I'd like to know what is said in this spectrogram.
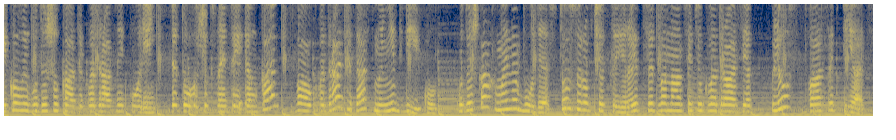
І коли буду шукати квадратний корінь для того, щоб знайти МК, 2 у квадраті дасть мені двійку. У дужках в мене буде 144, це 12 у квадраті, плюс 25.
